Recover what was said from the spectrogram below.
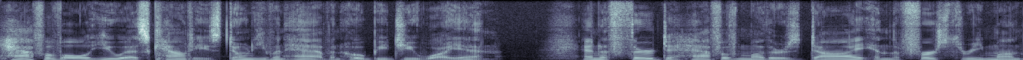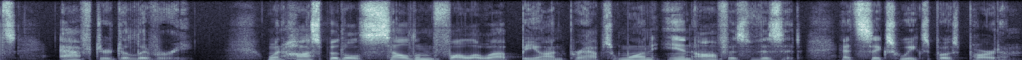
Half of all U.S. counties don't even have an OBGYN and a third to half of mothers die in the first three months after delivery, when hospitals seldom follow up beyond perhaps one in office visit at six weeks postpartum.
